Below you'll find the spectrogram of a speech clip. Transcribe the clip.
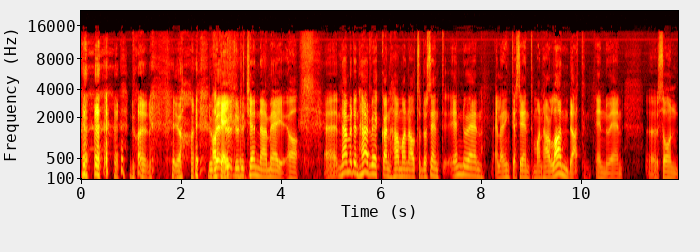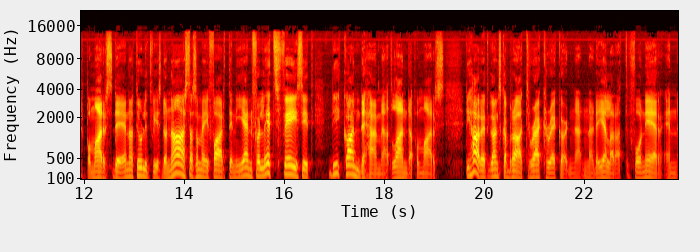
du, ja, du, okay. du, du, du, känner mig, ja. Uh, nej men den här veckan har man alltså då sänt ännu en, eller inte sänt, man har landat ännu en uh, sond på Mars. Det är naturligtvis då NASA som är i farten igen, för let's face it, de kan det här med att landa på Mars. De har ett ganska bra track record när, när det gäller att få ner en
